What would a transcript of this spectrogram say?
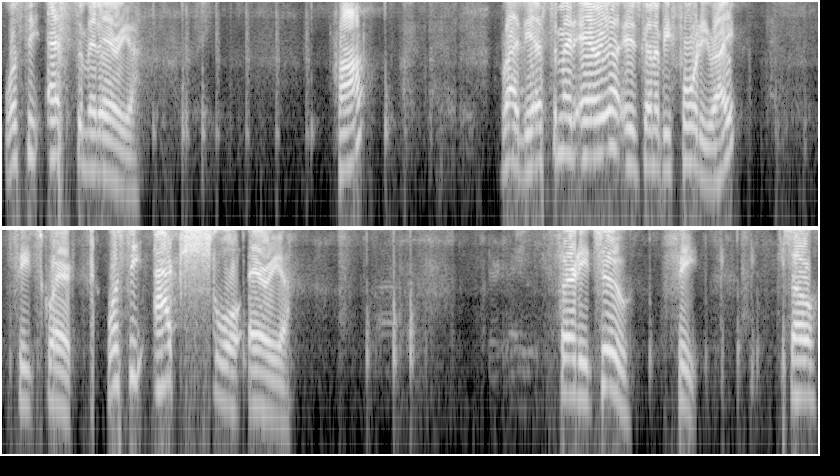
what's the estimate area? Huh? Right, the estimate area is going to be 40, right? Feet squared. What's the actual area? 32 feet. So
